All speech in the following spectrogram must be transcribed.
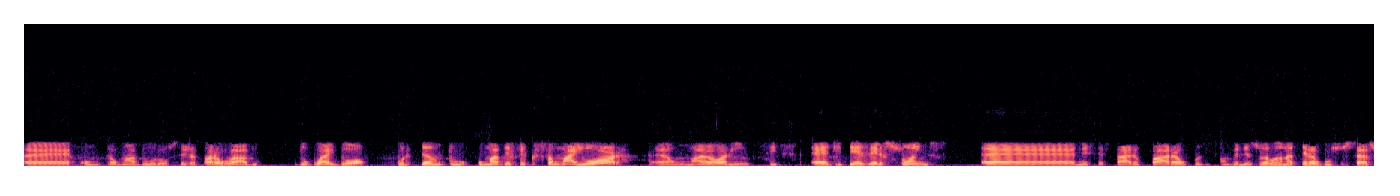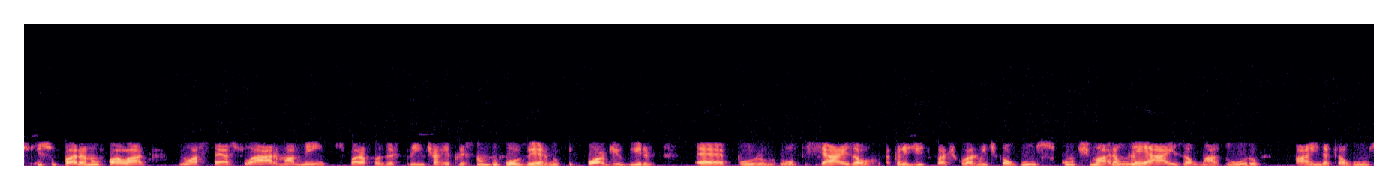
é, contra o Maduro, ou seja, para o lado do Guaidó. Portanto, uma defecção maior, é, um maior índice é, de deserções é necessário para a oposição venezuelana ter algum sucesso. Isso para não falar no acesso a armamentos para fazer frente à repressão do governo, que pode vir é, por oficiais, acredito particularmente que alguns continuarão leais ao Maduro, ainda que alguns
